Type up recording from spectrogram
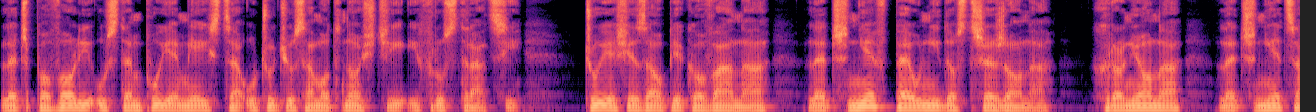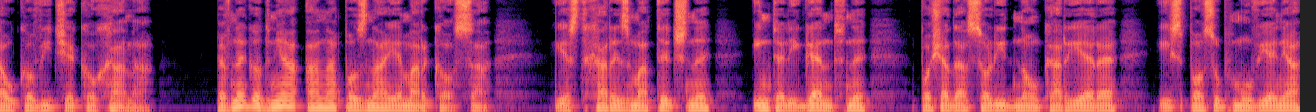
lecz powoli ustępuje miejsca uczuciu samotności i frustracji. Czuje się zaopiekowana, lecz nie w pełni dostrzeżona, chroniona, lecz nie całkowicie kochana. Pewnego dnia Anna poznaje Markosa. Jest charyzmatyczny, inteligentny, posiada solidną karierę i sposób mówienia,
